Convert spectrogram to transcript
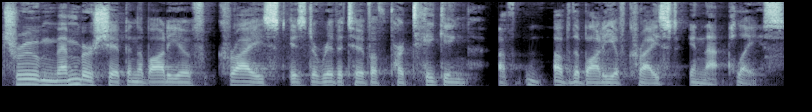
True membership in the body of Christ is derivative of partaking of, of the body of Christ in that place.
